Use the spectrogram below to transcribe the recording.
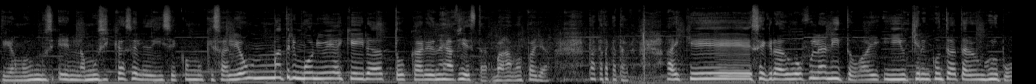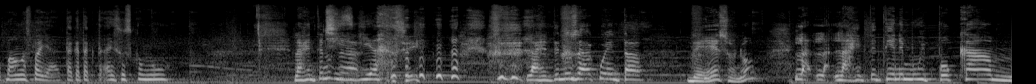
Digamos, en la música se le dice como que salió un matrimonio y hay que ir a tocar en esa fiesta. Vamos para allá. Hay que se graduó fulanito y quieren contratar un grupo. Vamos para allá. Eso es como la gente no se da, la gente no se da cuenta de eso, ¿no? La, gente tiene muy poca mm,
